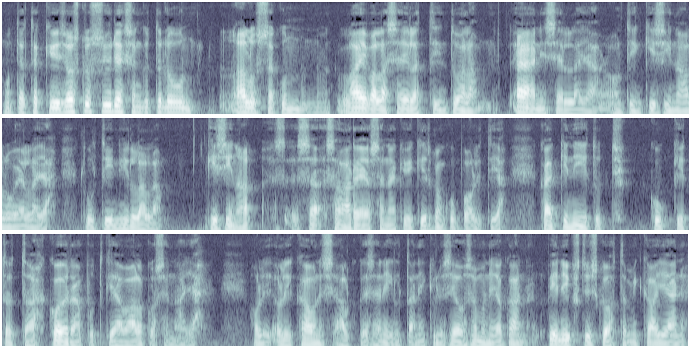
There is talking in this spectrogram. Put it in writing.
Mutta että kyllä joskus 90-luvun alussa, kun laivalla seilattiin tuolla Äänisellä ja oltiin Kisin alueella ja tultiin illalla Kisin saareen, jossa näkyi kirkonkupolit ja kaikki niitut kukki tota, koiranputkia valkoisena ja oli, oli kaunis alkukesän ilta, niin kyllä se on semmoinen, joka on pieni yksityiskohta, mikä on jäänyt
